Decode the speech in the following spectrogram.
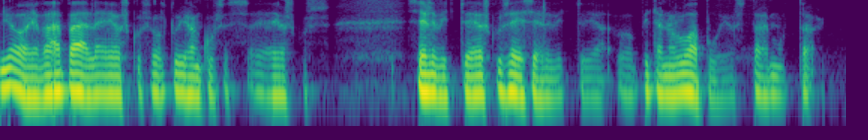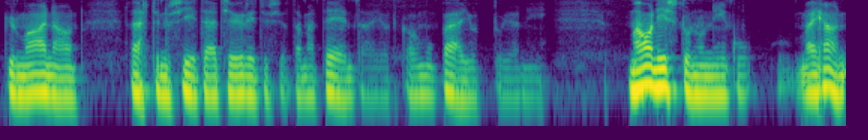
Joo ja vähän päälle ja joskus oltu ihan kusessa ja joskus selvitty ja joskus ei selvitty ja on pitänyt luopua jostain, mutta kyllä mä aina on lähtenyt siitä, että se yritys, jota mä teen tai jotka on mun pääjuttuja, niin mä oon istunut niin kuin, mä ihan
